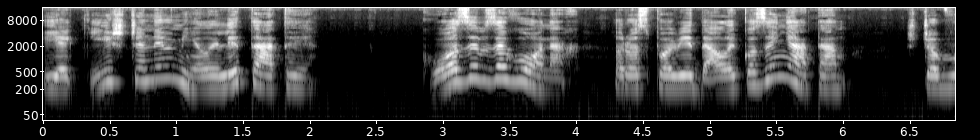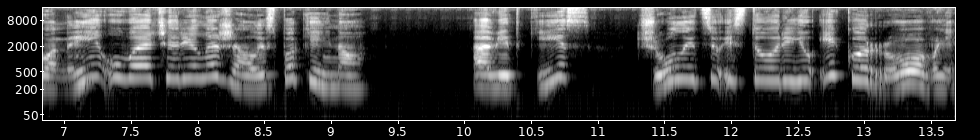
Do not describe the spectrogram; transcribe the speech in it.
які ще не вміли літати. Кози в загонах розповідали козенятам, щоб вони увечері лежали спокійно. А від кіз чули цю історію і корови,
